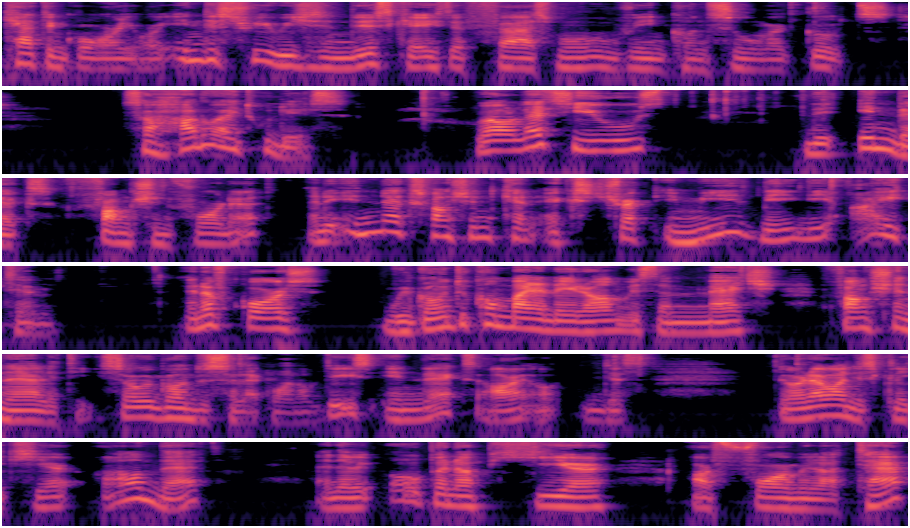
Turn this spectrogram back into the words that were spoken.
category or industry, which is in this case the fast moving consumer goods. So how do I do this? Well, let's use the index function for that. And the index function can extract immediately the item. And of course, we're going to combine it later on with the match functionality. So we're going to select one of these, index, all right, just do that one, just click here on that. And then we open up here our formula tab.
